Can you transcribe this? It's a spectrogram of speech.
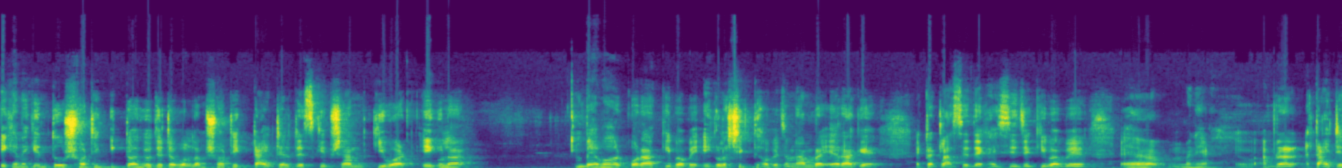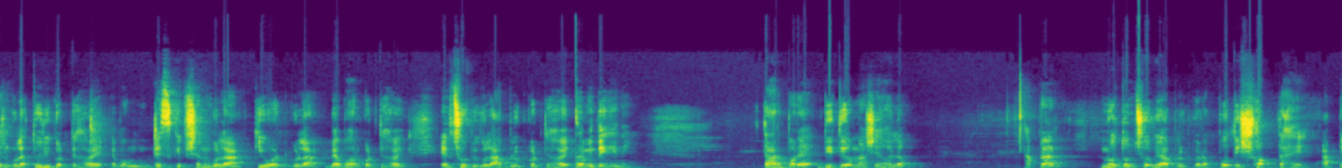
এখানে কিন্তু সঠিক, একটু আগেও যেটা বললাম, সঠিক টাইটেল ডেসক্রিপশন কিওয়ার্ড এগুলা ব্যবহার করা, কীভাবে এগুলো শিখতে হবে। যেমন আমরা এর আগে একটা ক্লাসে দেখাইছি যে কীভাবে মানে আপনার টাইটেলগুলো তৈরি করতে হয় এবং ডেসক্রিপশনগুলা কিওয়ার্ডগুলা ব্যবহার করতে হয়, এর ছবিগুলো আপলোড করতে হয় আমি দেখিনি তারপরে দ্বিতীয় মাসে হলো আপনার নতুন ছবি আপলোড করা প্রতি সপ্তাহে আপনি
